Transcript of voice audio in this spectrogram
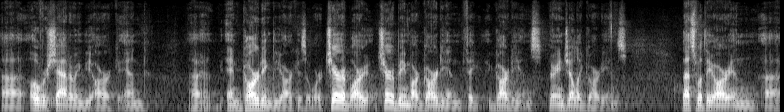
uh, overshadowing the ark and, uh, and guarding the ark, as it were. Cherub are, cherubim are guardian fig- guardians, they're angelic guardians. That's what they are in uh,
